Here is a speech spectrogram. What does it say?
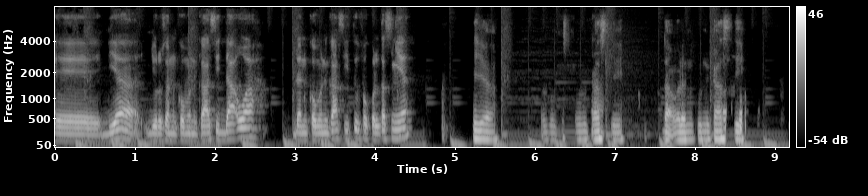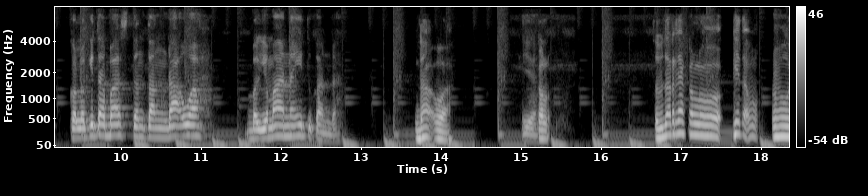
eh, dia jurusan komunikasi dakwah dan komunikasi itu fakultasnya. Iya fakultas komunikasi dakwah dan komunikasi. Kalau kita bahas tentang dakwah bagaimana itu Kanda? Dakwah? Iya. Kalau- sebenarnya kalau kita mau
